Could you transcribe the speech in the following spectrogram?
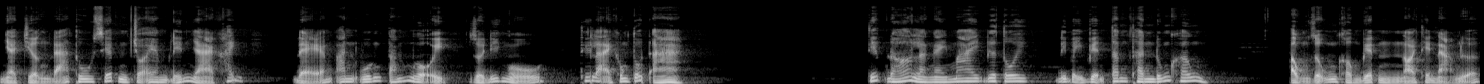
Nhà trường đã thu xếp cho em đến nhà khách để em ăn uống tắm gội, rồi đi ngủ. Thế lại không tốt à? Tiếp đó là ngày mai đưa tôi đi bệnh viện tâm thần đúng không? Ông Dũng không biết nói thế nào nữa,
